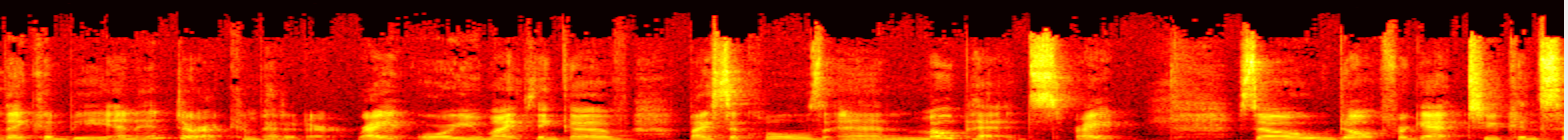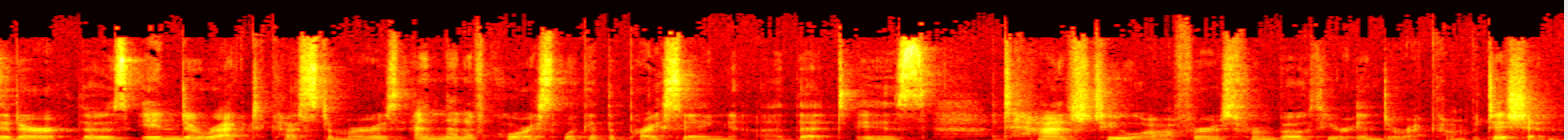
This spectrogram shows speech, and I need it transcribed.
They could be an indirect competitor, right? Or you might think of bicycles and mopeds, right? So don't forget to consider those indirect customers. And then, of course, look at the pricing uh, that is attached to offers from both your indirect competition.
